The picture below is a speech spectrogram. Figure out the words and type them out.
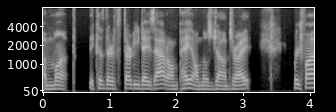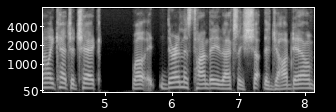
a month because they're 30 days out on pay on those jobs, right? We finally catch a check. Well, it, during this time, they'd actually shut the job down.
